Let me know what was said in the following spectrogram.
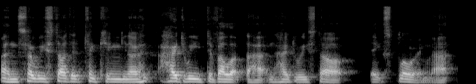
and so we started thinking, you know, how do we develop that and how do we start exploring that?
